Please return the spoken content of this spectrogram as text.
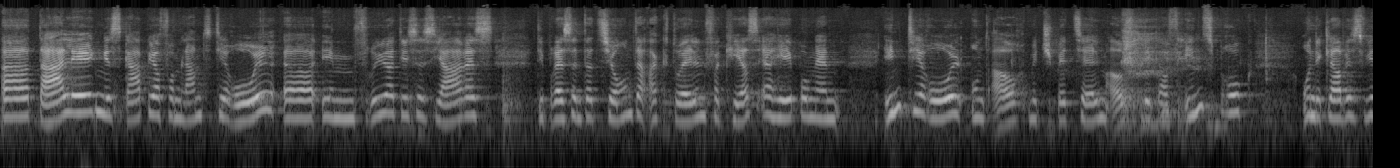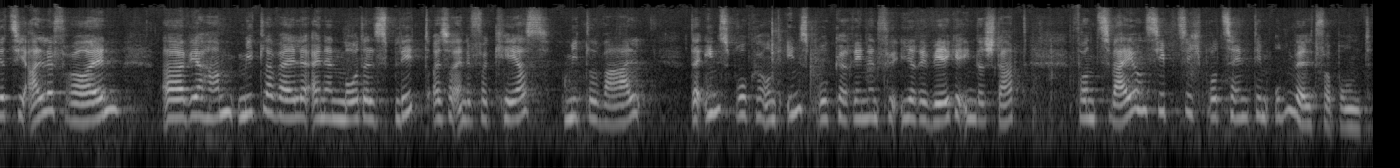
äh, darlegen. Es gab ja vom Land Tirol äh, im Frühjahr dieses Jahres die Präsentation der aktuellen Verkehrserhebungen in Tirol und auch mit speziellem Ausblick auf Innsbruck. Und ich glaube, es wird Sie alle freuen. Äh, wir haben mittlerweile einen Model Split, also eine Verkehrsmittelwahl der Innsbrucker und Innsbruckerinnen für ihre Wege in der Stadt von 72 Prozent im Umweltverbund.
